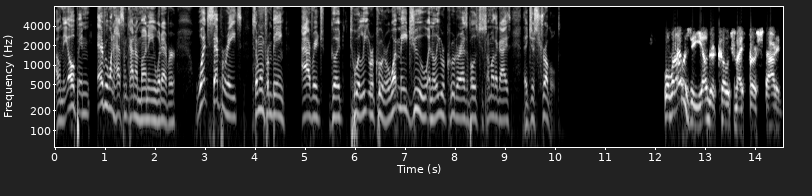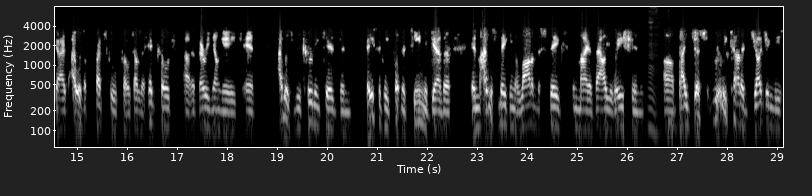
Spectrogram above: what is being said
out in the open. Everyone has some kind of money, whatever. What separates someone from being average, good to elite recruiter? What made you an elite recruiter as opposed to some other guys that just struggled? Well, when I was a younger coach when I first started, guys, I was a prep school coach. I was a head coach at a very young age, and I was recruiting kids and basically putting a team together and I was making a lot of mistakes in my evaluation mm. uh, by just really kind of judging these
